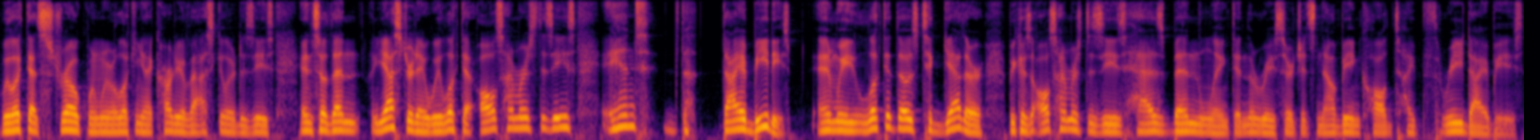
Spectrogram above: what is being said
We looked at stroke when we were looking at cardiovascular disease. And so then yesterday we looked at Alzheimer's disease and d- diabetes. And we looked at those together because Alzheimer's disease has been linked in the research. It's now being called type 3 diabetes.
